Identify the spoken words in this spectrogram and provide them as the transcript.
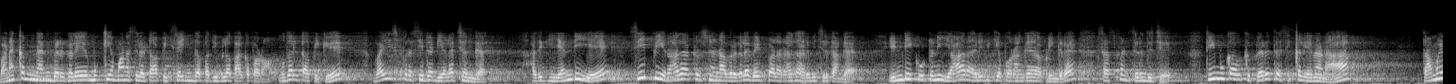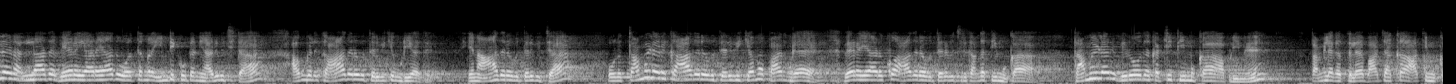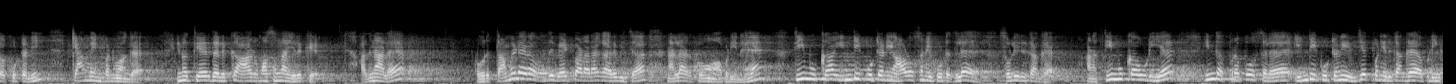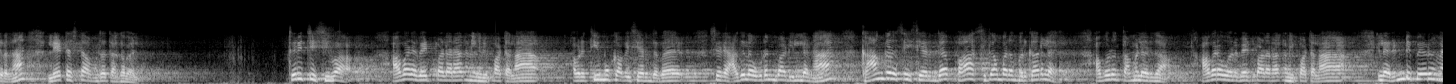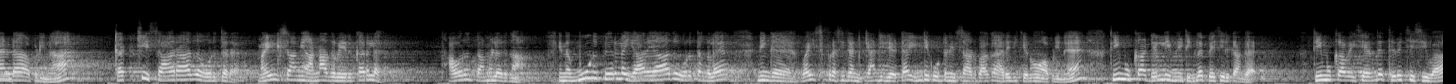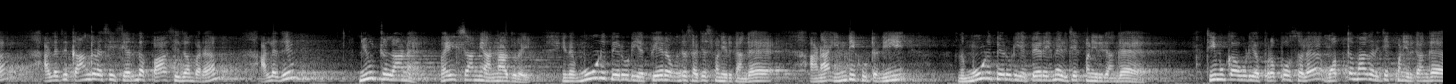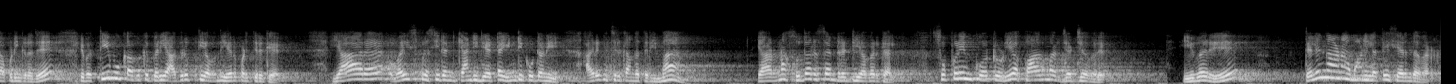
வணக்கம் நண்பர்களே முக்கியமான சில டாபிக்ஸை இந்த பதிவில் பார்க்க போகிறோம் முதல் டாபிக்கு வைஸ் பிரசிடென்ட் எலெக்ஷனுங்க அதுக்கு என்டிஏ சிபி ராதாகிருஷ்ணன் அவர்களை வேட்பாளராக அறிவிச்சிருக்காங்க. இண்டி கூட்டணி யார் அறிவிக்க போகிறாங்க அப்படிங்கிற சஸ்பென்ஸ் இருந்துச்சு. திமுகவுக்கு பெருத்த சிக்கல் என்னன்னா தமிழர் அல்லாத வேற யாரையாவது ஒருத்தங்களை இண்டி கூட்டணி அறிவிச்சிட்டா அவங்களுக்கு ஆதரவு தெரிவிக்க முடியாது. ஏன்னா ஆதரவு தெரிவித்தா ஒரு தமிழருக்கு ஆதரவு தெரிவிக்காமல் பாருங்கள் வேற யாருக்கோ ஆதரவு தெரிவிச்சிருக்காங்க திமுக. தமிழர் விரோத கட்சி திமுக அப்படின்னு தமிழகத்தில் பாஜக அதிமுக கூட்டணி கேம்பெயின் பண்ணுவாங்க. இன்னும் தேர்தலுக்கு ஆறு மாதம் தான் இருக்குது அதனால ஒரு தமிழரை வந்து வேட்பாளராக அறிவித்தா நல்லா இருக்கும் அப்படின்னு திமுக இண்டி கூட்டணி ஆலோசனை கூட்டத்தில் சொல்லியிருக்காங்க. ஆனால் திமுகவுடைய இந்த ப்ரப்போசலை இண்டி கூட்டணி ரிஜெக்ட் பண்ணியிருக்காங்க அப்படிங்கிறது தான் லேட்டஸ்ட்டாக வந்த தகவல். திருச்சி சிவா அவரை வேட்பாளராக நீங்கள் நிப்பாட்டலாம். அவர் திமுகவை சேர்ந்தவர். சரி அதில் உடன்பாடு இல்லைன்னா காங்கிரஸை சேர்ந்த ப. சிதம்பரம் இருக்கார்ல அவரும் தமிழர் தான். அவரை ஒரு வேட்பாளராக நிப்பாட்டலாம். இல்லை ரெண்டு பேரும் வேண்டாம் அப்படின்னா கட்சி சாராத ஒருத்தரை மயில்சாமி அண்ணாதுரை இருக்கார்ல அவரும் தமிழர் தான். இந்த மூணு பேரில் யாரையாவது ஒருத்தங்களை நீங்கள் வைஸ் பிரசிடென்ட் கேண்டிடேட்டாக இந்தி கூட்டணி சார்பாக அறிவிக்கணும் அப்படின்னு திமுக டெல்லி மீட்டிங்கில் பேசியிருக்காங்க. திமுகவை சேர்ந்த திருச்சி சிவா அல்லது காங்கிரஸை சேர்ந்த ப. சிதம்பரம் அல்லது நியூட்ரலான மயில்சாமி அண்ணாதுரை. இந்த மூணு பேருடைய பேரை வந்து சஜஸ்ட் பண்ணியிருக்காங்க. ஆனால் இந்தி கூட்டணி இந்த மூணு பேருடைய பேரையுமே ரிஜெக்ட் பண்ணியிருக்காங்க. திமுகவுடைய ப்ரொப்போசலை மொத்தமாக ரிஜெக்ட் பண்ணியிருக்காங்க அப்படிங்கிறது இப்போ திமுகவுக்கு பெரிய அதிருப்தியை வந்து ஏற்படுத்தியிருக்கு. யாரை வைஸ் பிரசிடென்ட் கேண்டிடேட்டாக இண்டி கூட்டணி அறிவிச்சிருக்காங்க தெரியுமா? யாருன்னா சுதர்சன் ரெட்டி அவர்கள் சுப்ரீம் கோர்ட்டுடைய ஃபார்மர் ஜட்ஜ் அவர். இவர் தெலுங்கானா மாநிலத்தை சேர்ந்தவர்.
